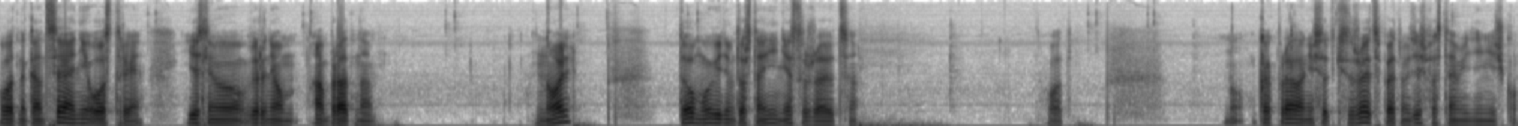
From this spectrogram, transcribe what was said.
Вот, на конце они острые. Если мы вернем обратно 0, то мы увидим то, что они не сужаются. Вот. Ну, как правило, они все-таки сужаются, поэтому здесь поставим единичку.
